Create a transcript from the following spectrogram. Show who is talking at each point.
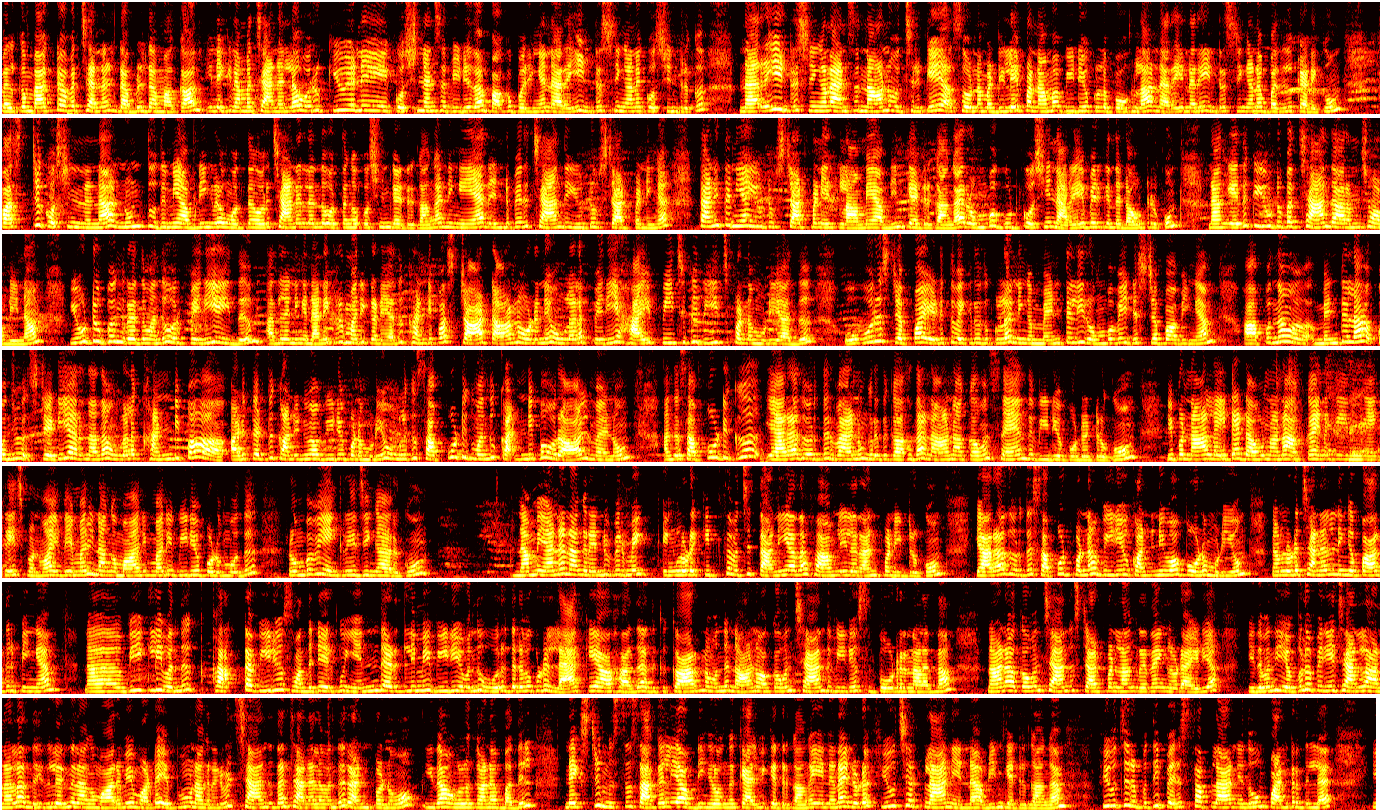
Speaker 1: Welcome back to our channel double dhamaka இன்னைக்கு நம்ம சேனல்ல ஒரு கியூஎன்ஏ கொஸ்டின் ஆன்சர் வீடியோ தான் பார்க்க போறீங்க. நிறைய இன்ட்ரெஸ்டிங்கான கொஸ்டின் இருக்கு. நிறைய இன்ட்ரெஸ்டிங்கான ஆன்சர் நானும் வச்சிருக்கேன். ஸோ நம்ம டிலே பண்ணாம வீடியோக்குள்ள போகலாம். நிறைய நிறைய இன்ட்ரெஸ்டிங்கான பதில் கிடைக்கும். ஃபர்ஸ்ட் கொஸ்டின் என்னன்னா நுண் துதுமி அப்படிங்கிற ஒருத்த ஒரு சேனல்ல இருந்து ஒருத்தங்க கொஸ்டின் கேட்டிருக்காங்க. நீங்க ஏன் ரெண்டு பேரும் சேர்ந்து யூடியூப் ஸ்டார்ட் பண்ணீங்க? தனித்தனியா யூடியூப் ஸ்டார்ட் பண்ணியிருக்கலாமே அப்படின்னு கேட்டிருக்காங்க. ரொம்ப குட் கொஸ்டின் நிறைய பேருக்கு இந்த டவுட் இருக்கும். நாங்க எதுக்கு யூடியூப்பை சேர்ந்து ஆரம்பிச்சோம் அப்படின்னா யூடியூப்புங்கிறது வந்து ஒரு பெரிய இது. அதில் நீங்கள் நினைக்கிற மாதிரி கிடையாது. கண்டிப்பாக ஸ்டார்ட் ஆன உடனே உங்களால் பெரிய ஹை பீச்சுக்கு ரீச் பண்ண முடியாது. ஒவ்வொரு ஸ்டெப்பாக எடுத்து வைக்கிறதுக்குள்ளே நீங்கள் மென்டலி ரொம்பவே டிஸ்டர்ப் ஆவீங்க. அப்போ தான் மென்டலாக கொஞ்சம் ஸ்டெடியாக இருந்தால் தான் உங்களால் கண்டிப்பாக அடுத்தடுத்து கண்டினியூவாக வீடியோ பண்ண முடியும். உங்களுக்கு சப்போர்ட்டுக்கு வந்து கண்டிப்பாக ஒரு ஆள் வேணும். அந்த சப்போர்ட்டுக்கு யாராவது ஒருத்தர் வேணுங்கிறதுக்காக தான் நானும் அக்காவும் சேர்ந்து வீடியோ போட்டுட்ருக்கோம் இப்போ நான் லைட்டாக டவுன் ஆனால் அக்கா எனக்கு என்கரேஜ் பண்ணுவான் இதே மாதிரி நாங்கள் மாறி மாறி வீடியோ போடும்போது ரொம்பவே என்கரேஜிங்காக இருக்கும். நம்ம ஏன்னா நாங்கள் ரெண்டு பேருமே எங்களோட கிட்ஸை வச்சு தனியாக தான் ஃபேமிலியில் ரன் பண்ணிகிட்ருக்கோம் யாராவது ஒருத்தர் சப்போர்ட் பண்ணால் வீடியோ கண்டினியூவாக போட முடியும். நம்மளோட சேனல் நீங்கள் பார்த்துருப்பீங்க. நான் வீக்லி வந்து கரெக்டாக வீடியோஸ் வந்துகிட்டே இருக்கும். எந்த இடத்துலையுமே வீடியோ வந்து ஒரு தடவை கூட லேக்கே ஆகாது. அதுக்கு காரணம் வந்து நானும் அக்காவும் சேர்ந்து வீடியோஸ் போடுறதுனால தான் நானும் அக்காவும் சேர்ந்து ஸ்டார்ட் பண்ணலாங்கிறது தான் எங்களோட ஐடியா இது வந்து எவ்வளோ பெரிய சேனல் ஆனாலும் அந்த இதுலேருந்து நாங்கள் மாறவே மாட்டோம். எப்பவும் நாங்கள் ரெண்டு பேரும் சேர்ந்து தான் சேனலை வந்து ரன் பண்ணுவோம். இதான் அவங்களுக்கான பதில். நெக்ஸ்ட்டு மிஸ்ஸஸ் அகல்யா அப்படிங்கிறவங்க கேள்வி கேட்டிருக்காங்க. என்னன்னா என்னோட ஃபியூச்சர் பிளான் என்ன அப்படின்னு கேட்டிருக்காங்க. ஃப்யூச்சரை பற்றி பெருசாக பிளான் எதுவும் பண்ணுறதில்ல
